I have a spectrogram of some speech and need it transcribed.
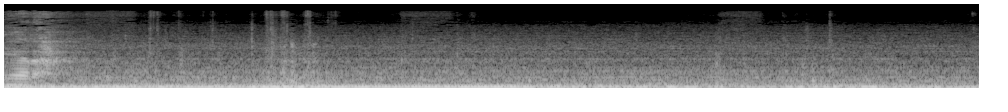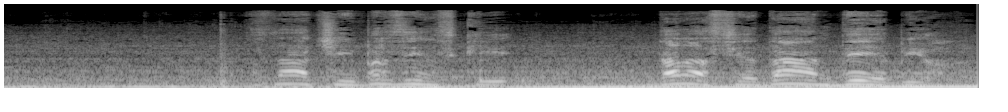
Mjera. Znači brzinski Danas je dan D bio.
